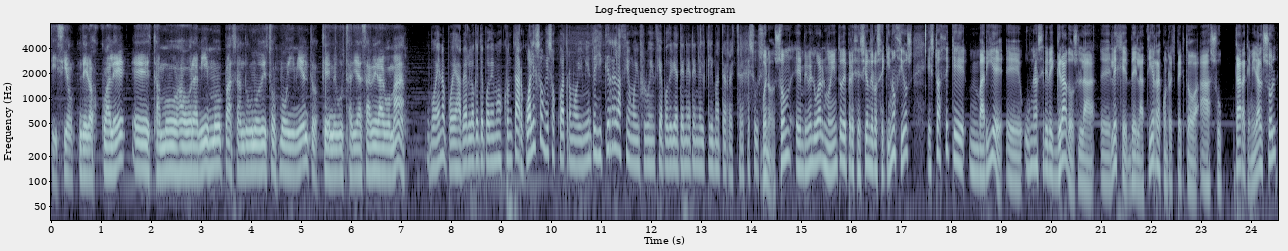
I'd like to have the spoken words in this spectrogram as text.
precisión, de los cuales eh, estamos ahora mismo pasando uno de estos movimientos, que me gustaría saber algo más. Bueno, pues a ver lo que te podemos contar. ¿Cuáles son esos cuatro movimientos y qué relación o influencia podría tener en el clima terrestre, Jesús? Bueno, son en primer lugar el movimiento de precesión de los equinoccios. Esto hace que varíe eh, una serie de grados la- el eje de la Tierra con respecto a su cara que mira al Sol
